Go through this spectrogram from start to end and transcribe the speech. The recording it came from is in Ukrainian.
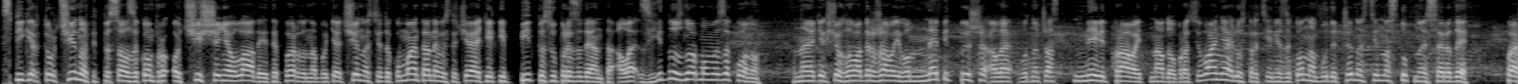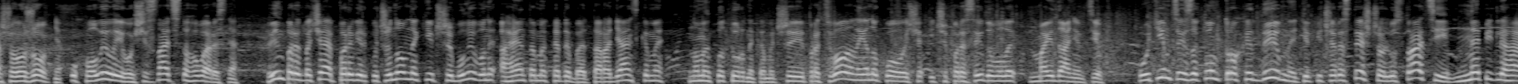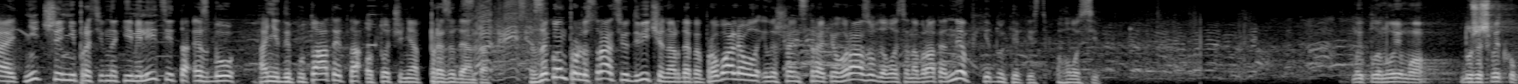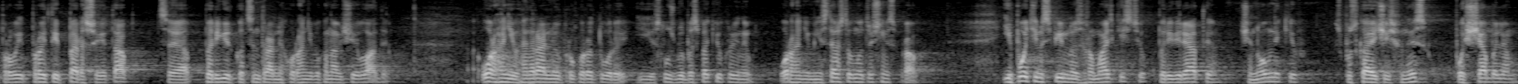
Спікер Турчинов підписав закон про очищення влади, і тепер до набуття чинності документа не вистачає тільки підпису президента. Але згідно з нормами закону, навіть якщо глава держави його не підпише, але водночас не відправить на доопрацювання, ілюстраційний закон набуде чинності наступної середи. 1 жовтня ухвалили його 16 вересня. Він передбачає перевірку чиновників, чи були вони агентами КДБ та радянськими номенклатурниками, чи працювали на Януковича і чи переслідували майданівців. Утім, цей закон трохи дивний тільки через те, що люстрації не підлягають ні чинні працівники міліції та СБУ, ані депутати та оточення президента. Закон про люстрацію двічі нардепи провалювали, і лише з третього разу вдалося набрати необхідну кількість голосів. Ми плануємо дуже швидко пройти перший етап це перевірка центральних органів виконавчої влади, органів Генеральної прокуратури і Служби безпеки України, органів Міністерства внутрішніх справ, і потім спільно з громадськістю перевіряти чиновників, спускаючись вниз по щабелям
